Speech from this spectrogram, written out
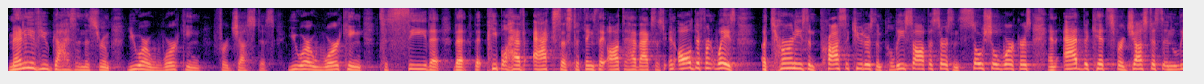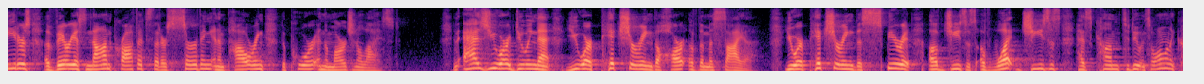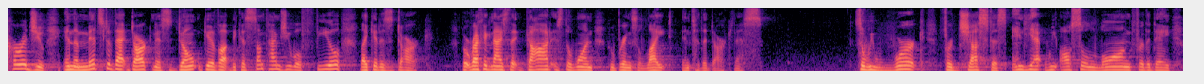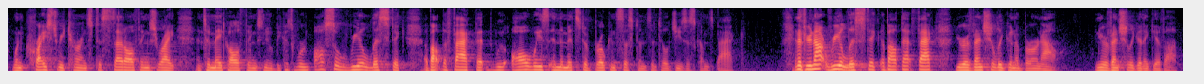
Many of you guys in this room, you are working for justice. You are working to see that, that, that people have access to things they ought to have access to in all different ways. Attorneys and prosecutors and police officers and social workers and advocates for justice and leaders of various nonprofits that are serving and empowering the poor and the marginalized. And as you are doing that, you are picturing the heart of the Messiah. You are picturing the spirit of Jesus, of what Jesus has come to do. And so I want to encourage you in the midst of that darkness, don't give up because sometimes you will feel like it is dark. But recognize that God is the one who brings light into the darkness. So we work for justice, and yet we also long for the day when Christ returns to set all things right and to make all things new, because we're also realistic about the fact that we're always in the midst of broken systems until Jesus comes back. And if you're not realistic about that fact, you're eventually going to burn out, and you're eventually going to give up.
